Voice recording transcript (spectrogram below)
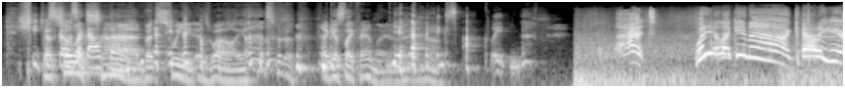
she just That's goes so, like, about sad, them but sweet as well yeah sort of i guess like family yeah exactly. What what are you looking at? Get out of here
